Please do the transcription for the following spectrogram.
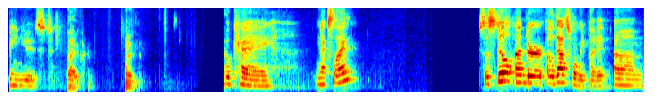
being used. Right. Right. Okay, next slide. So still under, oh, that's where we put it. Um,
